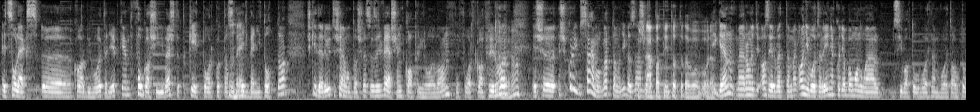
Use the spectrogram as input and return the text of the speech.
egy Solex ö, karbi volt egyébként, fogasíves, tehát a két torkot azt uh-huh. egyben nyitotta, és kiderült, és elmondta a srác, hogy ez egy verseny Capriról van, egy Ford Capriról, és, és akkor így számolgattam, hogy igazán... És rápattintottad a Volvo-ra? Igen, mert hogy azért vettem meg, annyi volt a lényeg, hogy abban manuál szivató volt, nem volt autó.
